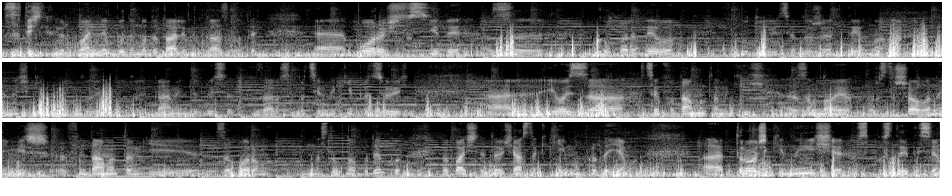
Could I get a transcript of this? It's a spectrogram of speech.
з етичних міркувань не будемо деталі показувати. Поруч сусіди з кооперативу будуються дуже активно, гарні дивлюся. Зараз працівники працюють. Е, І ось за цим фундаментом, який за мною розташований між фундаментом і забором наступного будинку, ви бачите той участок, який ми продаємо. Е, Трошки нижче спуститися,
